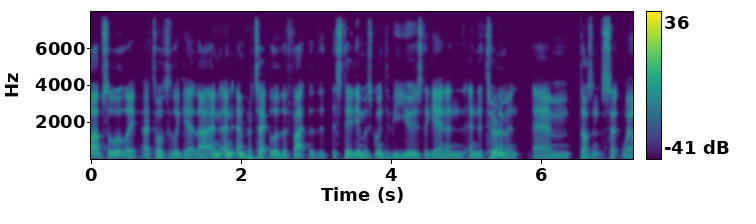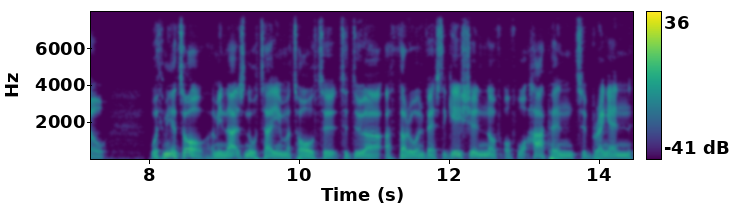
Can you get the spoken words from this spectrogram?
absolutely. I totally get that. And, and in particular, the fact that the, the stadium is going to be used again in, in the tournament um, doesn't sit well with me at all. I mean, that is no time at all to, to do a, a thorough investigation of, of what happened, to bring in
